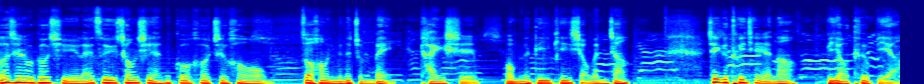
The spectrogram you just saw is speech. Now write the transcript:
了，这首歌曲来自于庄心妍的《过后》之后，做好你们的准备，开始我们的第一篇小文章。这个推荐人呢比较特别啊，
